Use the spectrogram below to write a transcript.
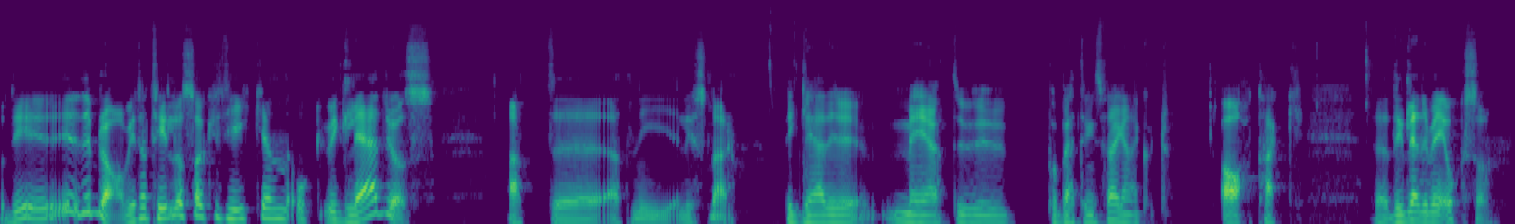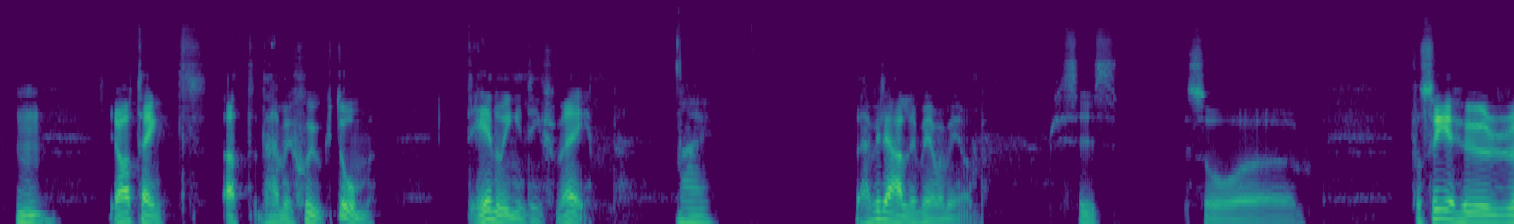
Och det, det är bra. Vi tar till oss av kritiken och vi glädjer oss att, eh, att ni lyssnar. Det gläder mig att du är på bättringsvägarna, Kurt. Ja, tack. Eh, Det gläder mig också. Mm. Jag har tänkt att det här med sjukdom, det är nog ingenting för mig. Nej, Det här vill jag aldrig mer vara med om. precis. Så eh, får se hur...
